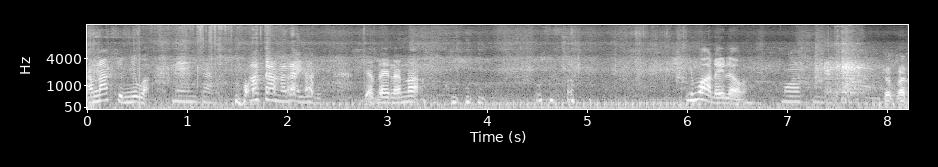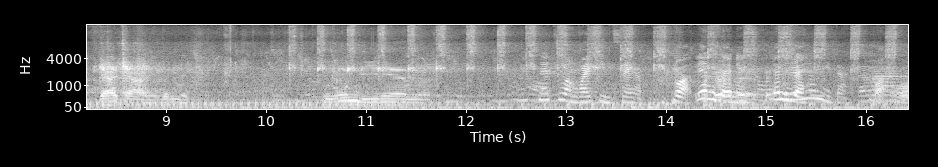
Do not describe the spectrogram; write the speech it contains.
น้ำหนักขึ้นดีกว่าแมนจ้ะเอาจำอะไรอยู่ จับได้แล้วเนาะนี่หมอได้แล้วมอสีถ้าพัดจ้าจ้านี่เป็นเนี่ยงูนดีเนี่ยนะในช่วงไว้กินแซ่บว่าเล่นใส่นี่เล่นใส่นี่จ้ะว่าโอ้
